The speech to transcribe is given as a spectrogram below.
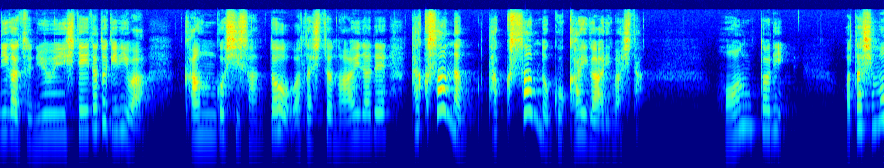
2月入院していた時には看護師さんと私との間でたくさんなたくさんの誤解がありました。本当に私も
